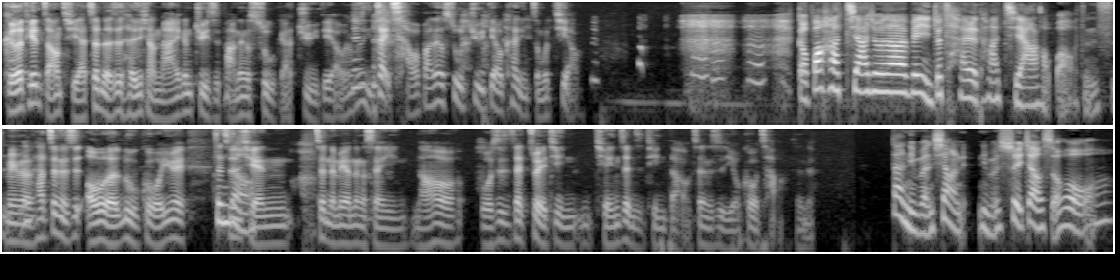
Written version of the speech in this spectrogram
隔天早上起来真的是很想拿一根锯子把那个树给它锯掉。我说你再吵，把那个树锯掉，看你怎么叫。搞不好他家就在那边，你就拆了他家，好不好？真是没有没有，他真的是偶尔路过，因为之前真的没有那个声音，然后我是在最近前一阵子听到，真的是有够吵，真的。但你们像你们睡觉的时候，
